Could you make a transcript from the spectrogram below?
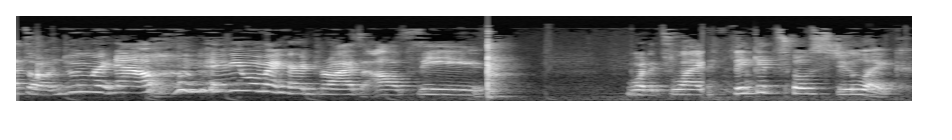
that's all I'm doing right now. Maybe when my hair dries, I'll see what it's like. I think it's supposed to like,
